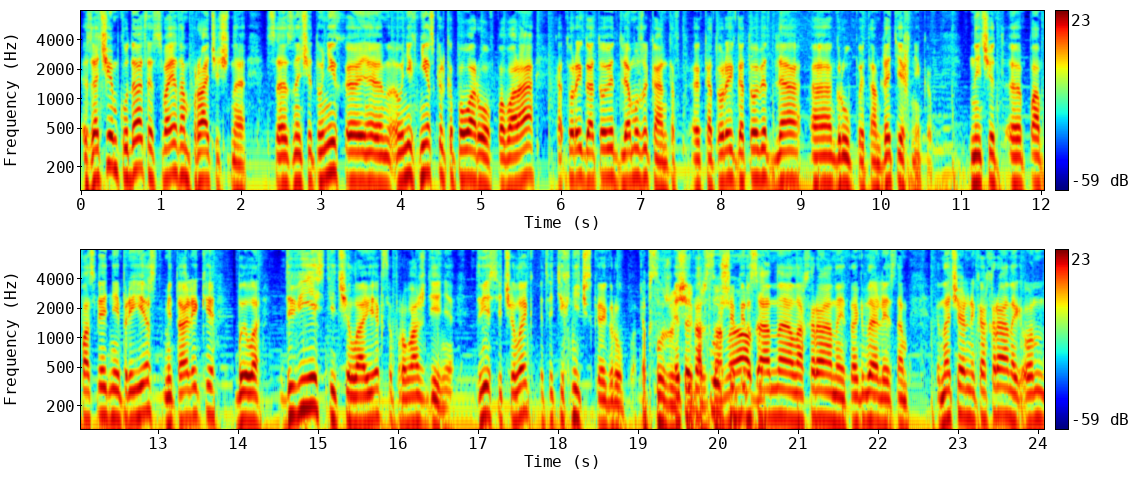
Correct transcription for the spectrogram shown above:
Зачем куда-то своя там прачечная? Значит, у них, э, у них несколько поваров. Повара, которые готовят для музыкантов, э, которые готовят для э, группы, там, для техников. Значит, э, по последний приезд «Металлики» было 200 человек сопровождения. 200 человек — это техническая группа. Обслуживающий Это обслуживающий персонал. да. персонал, охрана и так далее. Там, начальник охраны, он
